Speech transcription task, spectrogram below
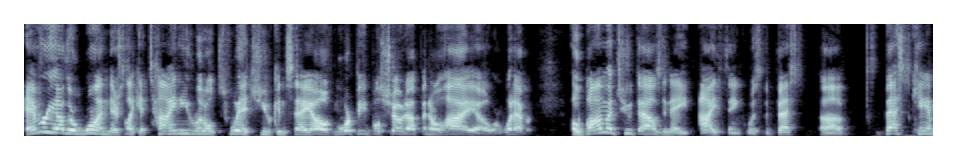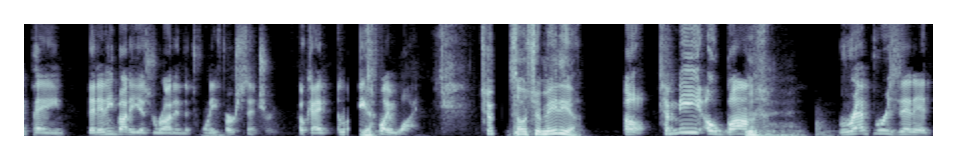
Every other one, there's like a tiny little twitch. You can say, oh, if more people showed up in Ohio or whatever. Obama 2008, I think, was the best uh, best campaign that anybody has run in the 21st century. Okay, and let me Yeah. explain why. To Social media. Oh, to me, Obama represented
